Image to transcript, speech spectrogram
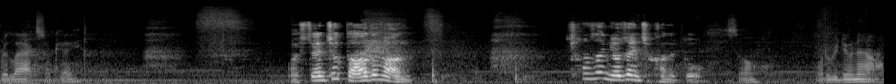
relax, okay? 아, 센척 다 하더만. 천상 여자인 척하네 또. So, what do we do now?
